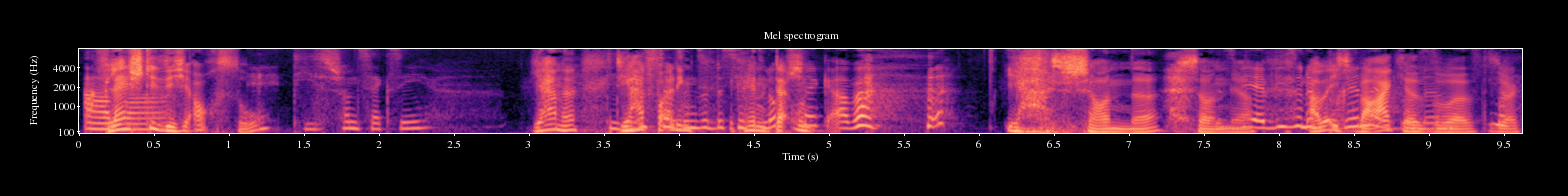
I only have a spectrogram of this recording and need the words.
Aber Flasht die dich auch so? Die ist schon sexy. Ja, ne? Die, Die, hat vor allen Dingen. sind so ein bisschen und- glubschig, aber Ja, schon, ne? Schon, Das ja. so aber ich Brille, mag so ja eine- sowas. Ich, mag-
